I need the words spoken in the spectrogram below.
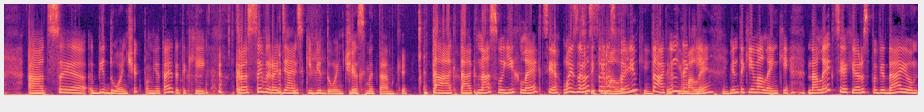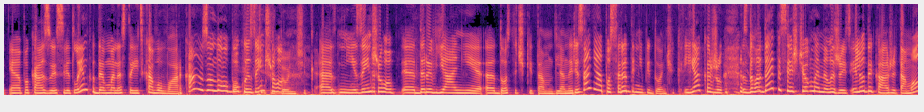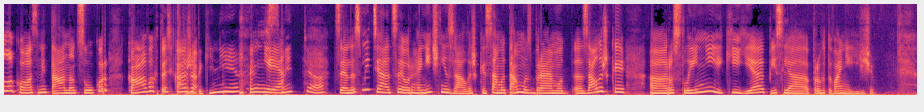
Це бідончик, пам'ятаєте, такий красивий радянський бідончик. Для сметанки. Так, так, на своїх лекціях. Ой, зараз Це такі маленькі? Так, такі він такий маленький. Він такий маленький. На лекціях я розповідаю, е, показую світлинку, де в мене стоїть кавоварка з одного боку, з іншого е, ні, з іншого е, дерев'яні досточки там для нарізання, а посередині бідончик. І я кажу: здогадайтеся, що в мене лежить. І люди кажуть, там молоко, сметана, цукор, кава. Хтось каже, такі ні, ні. сміття. Це не сміття, це органічні залишки. Саме там ми збираємо залишки е, рослинні, які є після приготування їжі.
